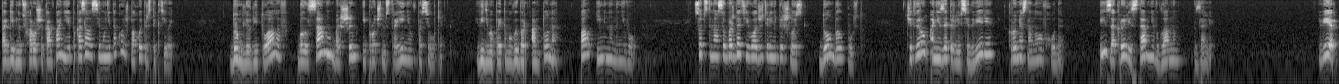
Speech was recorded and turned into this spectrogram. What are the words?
Погибнуть в хорошей компании показалось ему не такой уж плохой перспективой. Дом для ритуалов был самым большим и прочным строением в поселке. Видимо, поэтому выбор Антона пал именно на него. Собственно, освобождать его от жителей не пришлось. Дом был пуст. Четвером они заперли все двери, кроме основного входа – и закрыли ставни в главном зале. «Вер,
